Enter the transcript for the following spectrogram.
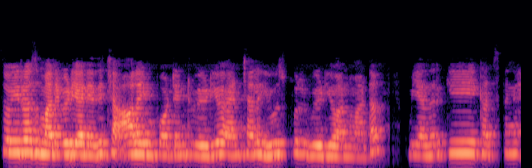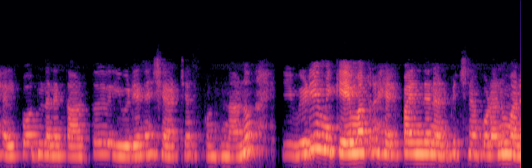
సో ఈరోజు మన వీడియో అనేది చాలా ఇంపార్టెంట్ వీడియో అండ్ చాలా యూస్ఫుల్ వీడియో అనమాట మీ అందరికీ ఖచ్చితంగా హెల్ప్ అవుతుందనే థాట్తో ఈ వీడియో నేను షేర్ చేసుకుంటున్నాను. ఈ వీడియో మీకు ఏమాత్రం హెల్ప్ అయిందని అనిపించినా కూడాను మన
